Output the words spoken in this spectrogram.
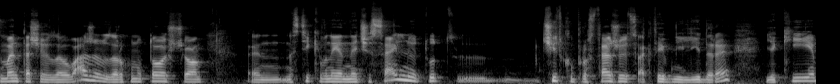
момент теж я зауважив за рахунок того, що настільки вони є нечисельною, тут е, чітко простежуються активні лідери, які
